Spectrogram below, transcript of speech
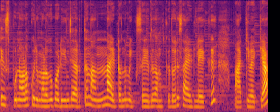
ടീസ്പൂണോളം കുരുമുളക് പൊടിയും ചേർത്ത് നന്നായിട്ടൊന്ന് മിക്സ് ചെയ്ത് നമുക്കിതൊരു സൈഡിലേക്ക് മാറ്റി വയ്ക്കാം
